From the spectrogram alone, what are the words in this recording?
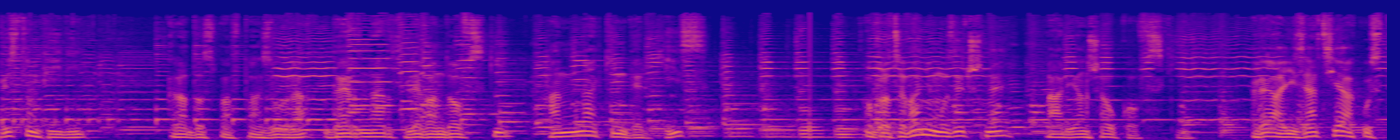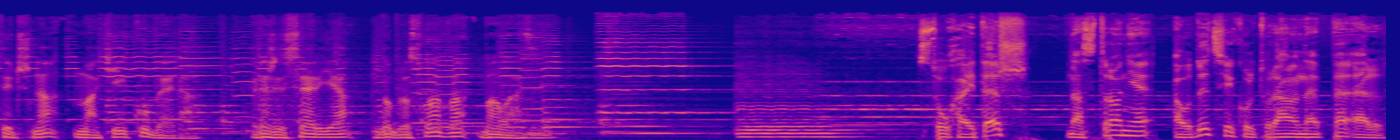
Wystąpili Radosław Pazura, Bernard Lewandowski, Hanna Kinderkis. Opracowanie muzyczne Marian Szałkowski. Realizacja akustyczna Maciej Kubera. Reżyseria Dobrosława Bałazy. Słuchaj też na stronie audycjekulturalne.pl.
